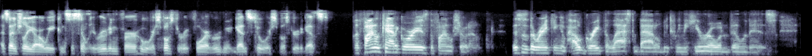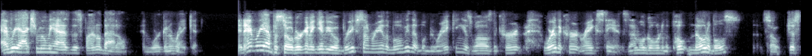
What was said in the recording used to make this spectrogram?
Essentially, are we consistently rooting for who we're supposed to root for and rooting against who we're supposed to root against? The final category is the final showdown. This is the ranking of how great the last battle between the hero and villain is. Every action movie has this final battle, and we're going to rank it. In every episode, we're going to give you a brief summary of the movie that we'll be ranking, as well as the current where the current rank stands. Then we'll go into the potent notables. So, just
